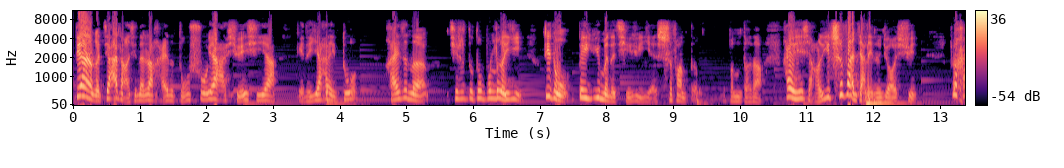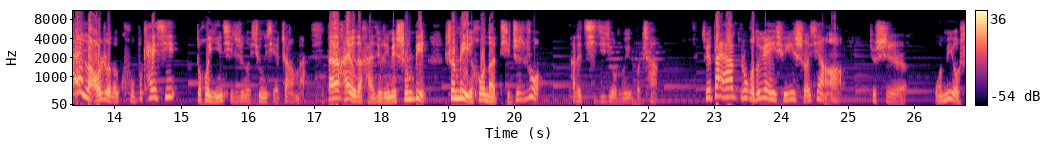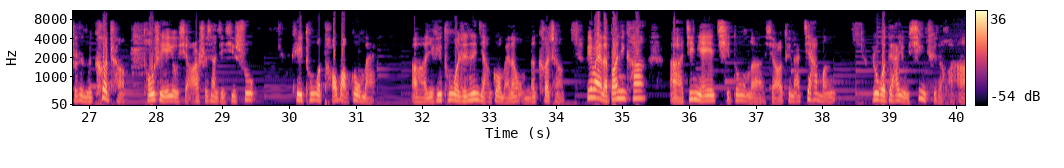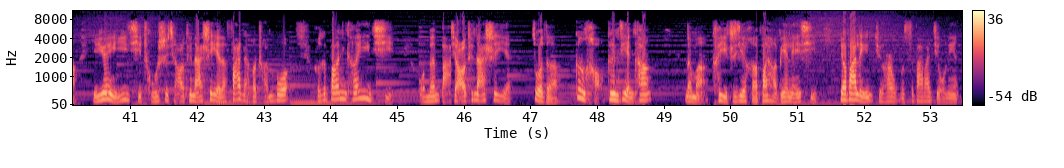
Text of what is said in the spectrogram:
第二个，家长现在让孩子读书呀、学习呀，给的压力多，孩子呢其实都都不乐意，这种被郁闷的情绪也释放得不能得到。还有一些小孩一吃饭，家里人就要训，说孩子老惹的苦，不开心都会引起这个胸胁胀满。当然，还有的孩子就是因为生病，生病以后呢体质弱。他的气机就容易不畅，所以大家如果都愿意学习舌象啊，就是我们有舌诊的课程，同时也有小儿舌象解析书，可以通过淘宝购买啊，也可以通过人人讲购买到我们的课程。另外呢，邦尼康啊，今年也启动了小儿推拿加盟，如果大家有兴趣的话啊，也愿意一起从事小儿推拿事业的发展和传播，和个邦尼康一起，我们把小儿推拿事业做得更好、更健康。那么可以直接和邦小编联系，幺八零九二五四八八九零，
